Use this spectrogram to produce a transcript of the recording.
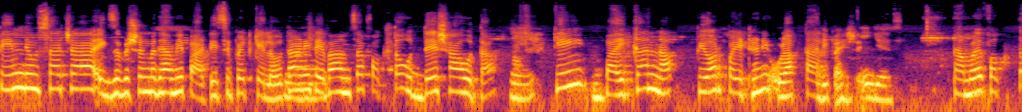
तीन दिवसाच्या एक्झिबिशनमध्ये आम्ही पार्टिसिपेट केलं होतं आणि. तेव्हा आमचा फक्त उद्देश हा होता. की बायकांना प्युअर पैठणी ओळखता आली पाहिजे त्यामुळे फक्त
